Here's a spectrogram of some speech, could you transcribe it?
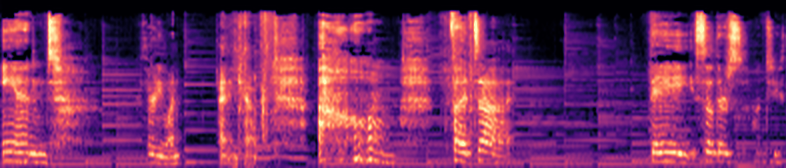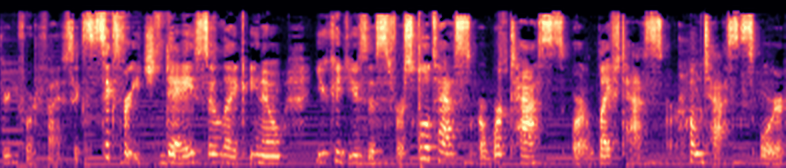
and 31, I didn't count. Um, but uh, they, so there's one, two, three, four, five, six, six for each day. So like, you know, you could use this for school tasks or work tasks or life tasks or home tasks or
